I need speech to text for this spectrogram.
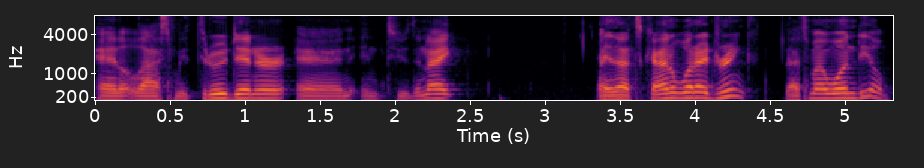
and it lasts me through dinner and into the night. And that's kind of what I drink. That's my one deal.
